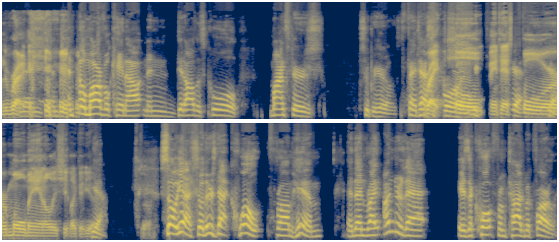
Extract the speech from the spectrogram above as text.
Right. And then, and, until Marvel came out and then did all this cool monsters superheroes. Fantastic right. Four. Whole Fantastic Yeah, Four, Mole Man, all this shit like that. Yeah. Yeah. So, So yeah, so there's that quote from him, and then right under that is a quote from Todd McFarlane,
